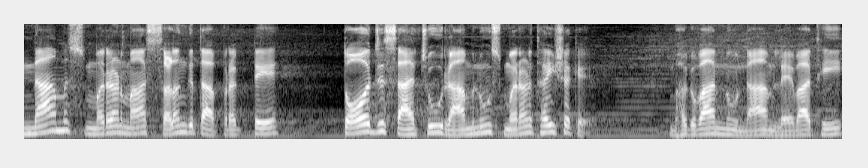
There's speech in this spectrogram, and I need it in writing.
નામ સ્મરણમાં સળંગતા પ્રગટે તો જ સાચું રામનું સ્મરણ થઈ શકે. ભગવાનનું નામ લેવાથી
